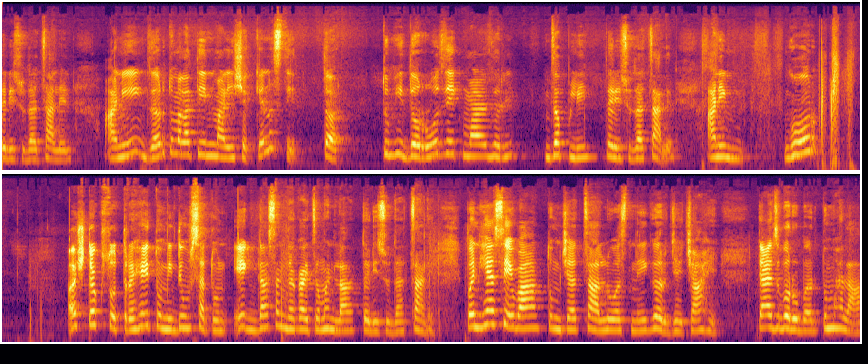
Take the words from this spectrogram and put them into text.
तरी सुद्धा चालेल. आणि जर तुम्हाला तीन माळी शक्य नसतील तर तुम्ही दररोज एक माळ जरी जपली तरी सुद्धा चालेल. आणि घोर अष्टक स्तोत्र हे तुम्ही दिवसातून एकदा संध्याकाळचं म्हणला तरी सुद्धा चालेल. पण ह्या सेवा तुमच्या चालू असणे गरजेचे आहे. त्याचबरोबर तुम्हाला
